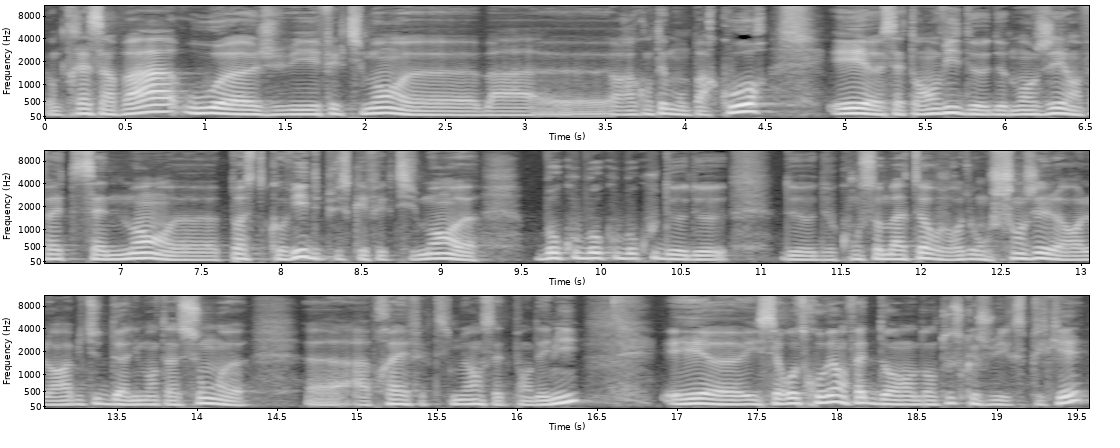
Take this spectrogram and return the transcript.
Donc très sympa, où euh, je lui ai effectivement euh, bah, euh, raconté mon parcours et cette envie de, manger en fait sainement post-Covid, puisqu'effectivement beaucoup, beaucoup, beaucoup de, de, consommateurs aujourd'hui ont changé leur, leur habitude d'alimentation après effectivement cette pandémie. Et il s'est retrouvé en fait dans, dans, tout ce que je lui expliquais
